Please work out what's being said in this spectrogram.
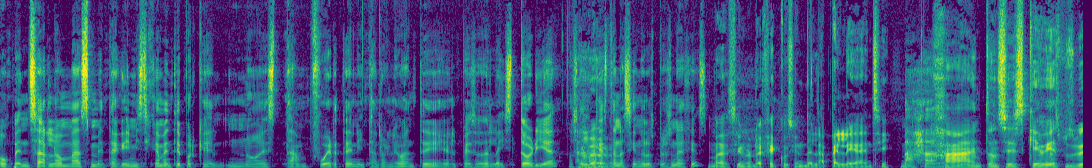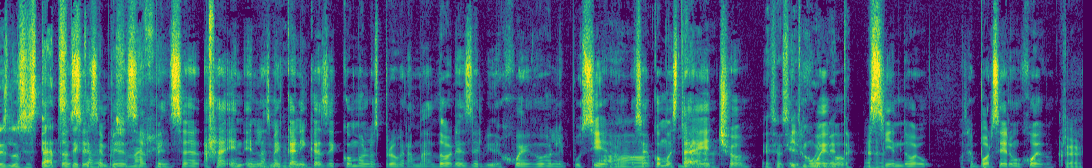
o pensarlo más metagamísticamente porque no es tan fuerte ni tan relevante el peso de la historia, o sea, lo que están haciendo los personajes. Más sino la ejecución de la pelea en sí. ¿no? Ajá. Ajá, entonces, ¿qué ves? Pues ves los stats Entonces de cada empiezas personaje. a pensar ajá, en, en las mecánicas de cómo los programadores del videojuego le pusieron. o sea, Ah, cómo está ya. hecho Eso sí el es muy juego meta. Ajá. siendo, o sea, por ser un juego. Claro.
